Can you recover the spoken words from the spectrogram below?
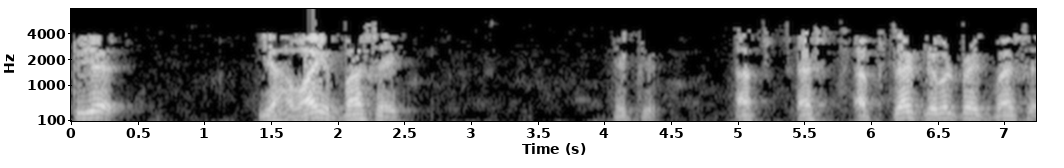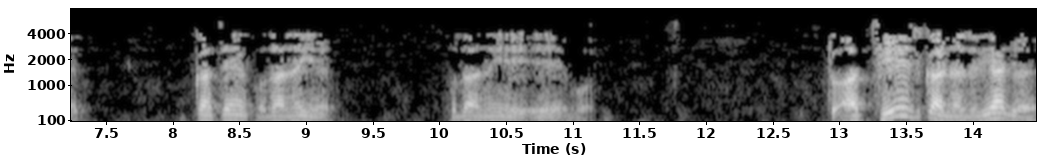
تو یہ یہ ہوائی بس ہے، ایک ایبسٹریکٹ لیول پہ ایک بحث ہے۔ کہتے ہیں خدا نہیں ہے، خدا نہیں ہے یہ وہ۔ تو اتھیز کا نظریہ جو ہے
